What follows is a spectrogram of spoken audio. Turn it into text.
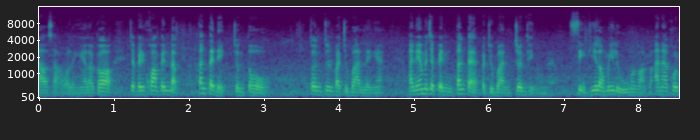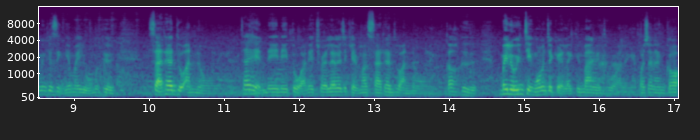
ดาวเสาร์อะไรเงี้ยแล้วก็จะเป็นความเป็นแบบตั้งแต่เด็กจนโต จนจนปัจจุบันอะไรเงี้ยอันนี้มันจะเป็นตั้งแต่ปัจจุบันจนถึงสิ่งที่เราไม่รู้มาก่อนเพราะอนาคตมันคือสิ่งที่ไม่รู้มันคือ Saturn to unknown อะไรเงี้ย ถ้าเห็นในในตั๋วในเทรลเลอร์ก็จะเขียนว่า Saturn to unknown อะไรเงี้ยก็คือไม่รู้จริงๆว่ามันจะเกิดอะไรขึ้นบ้างในทัวร์อะไรเงี้ยเพราะฉะนั้นก็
